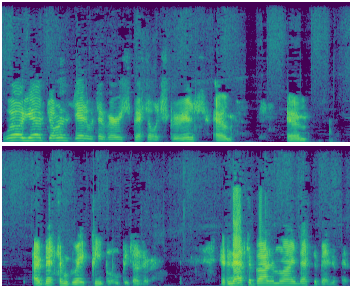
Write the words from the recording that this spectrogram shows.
well, yeah, the Dead was a very special experience. Um, um, I met some great people because of it. And that's the bottom line. That's the benefit.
